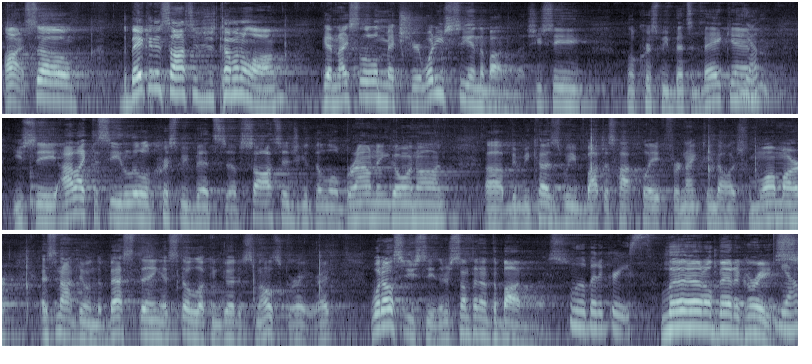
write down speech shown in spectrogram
All right, so the bacon and sausage is coming along. You got a nice little mixture. What do you see in the bottom of this? You see little crispy bits of bacon. Yep. You see, I like to see little crispy bits of sausage. You get the little browning going on. Uh, but because we bought this hot plate for $19 from Walmart, it's not doing the best thing. It's still looking good. It smells great, right? What else do you see? There's something at the bottom of this. A little bit of grease. Little bit of grease. Yeah.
